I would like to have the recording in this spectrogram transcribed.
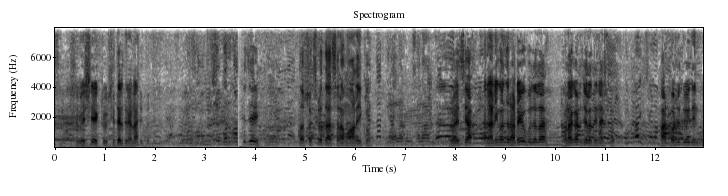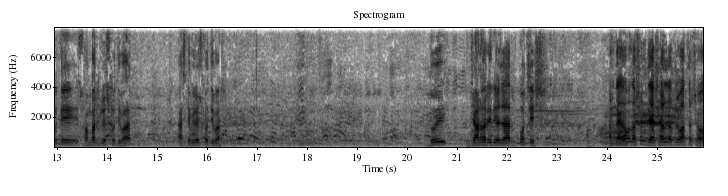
আজকে বেশি একটু শীতের দিনে না। জি? দর্শক শ্রোতা আসসালামু আলাইকুম। রয়েছে রানীগঞ্জের হাটে উপজেলা ঘোড়াঘাট জেলা দিনাজপুর। হাট বসে দুই দিন প্রতি সোমবার বৃহস্পতিবার। আজকে বৃহস্পতিবার। দুই জানুয়ারি দুই হাজার পঁচিশ। আর দেখাবো দর্শক দেশাল যাত্রা বাচ্চা সহ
